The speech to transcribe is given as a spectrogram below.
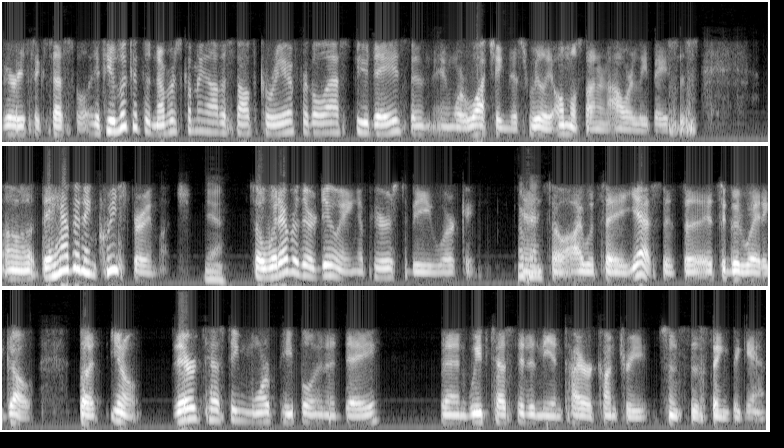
very successful. If you look at the numbers coming out of South Korea for the last few days, and, and we're watching this really almost on an hourly basis, uh, they haven't increased very much. Yeah. So whatever they're doing appears to be working, Okay. and so I would say yes, it's a it's a good way to go. But you know they're testing more people in a day than we've tested in the entire country since this thing began.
